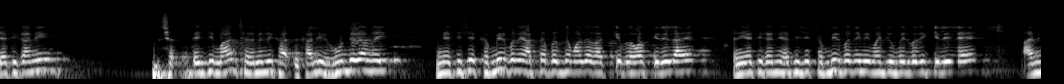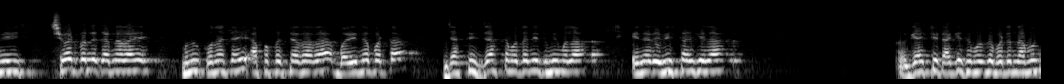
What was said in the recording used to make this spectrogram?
या ठिकाणी श- त्यांची मान शर्मेने खा खाली होऊन देणार नाही. मी अतिशय खंबीरपणे आतापर्यंत माझा राजकीय प्रवास केलेला आहे आणि या ठिकाणी अतिशय खंबीरपणे मी माझी उमेदवारी केलेली आहे आणि मी शेवटपर्यंत करणार आहे. म्हणून कोणाच्याही अपप्रचाराला बळी न पडता जास्तीत जास्त मतांनी तुम्ही मला येणाऱ्या वीस तारखेला गॅसची टाकी समोरचं बटन दाबून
